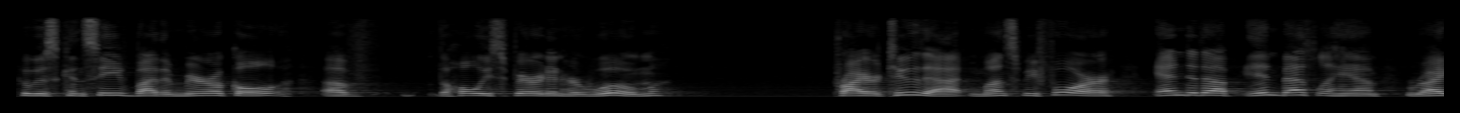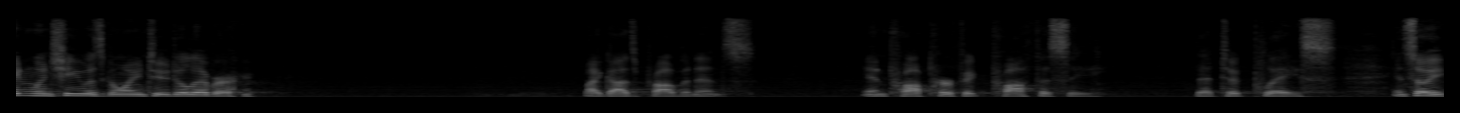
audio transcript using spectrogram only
who was conceived by the miracle of the Holy Spirit in her womb, prior to that, months before, ended up in Bethlehem right when she was going to deliver by God's providence and pro- perfect prophecy that took place. And so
